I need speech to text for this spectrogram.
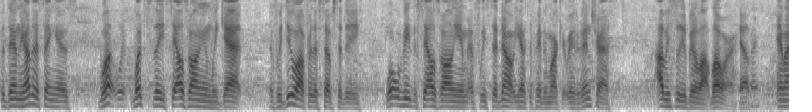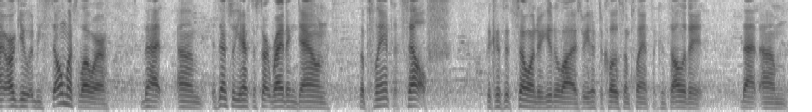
But then the other thing is, what, what's the sales volume we get if we do offer the subsidy? What would be the sales volume if we said, no, you have to pay the market rate of interest? Obviously, it would be a lot lower. Yep. And I argue it would be so much lower that um, essentially you have to start writing down the plant itself because it's so underutilized, or you have to close some plants and consolidate. That um,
